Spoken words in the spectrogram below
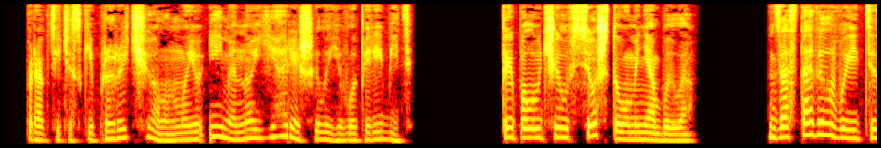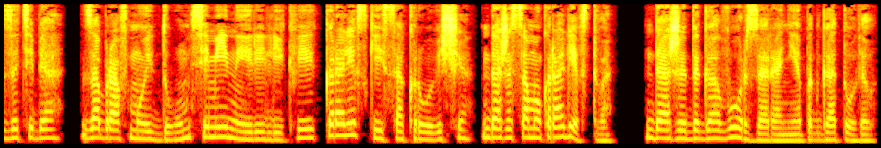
— практически прорычал он мое имя, но я решила его перебить. «Ты получил все, что у меня было. Заставил выйти за тебя, забрав мой дом, семейные реликвии, королевские сокровища, даже само королевство. Даже договор заранее подготовил,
